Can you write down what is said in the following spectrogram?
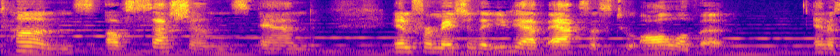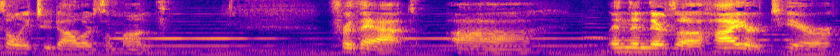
tons of sessions and information that you have access to all of it. And it's only $2 a month for that. Uh, and then there's a higher tier.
